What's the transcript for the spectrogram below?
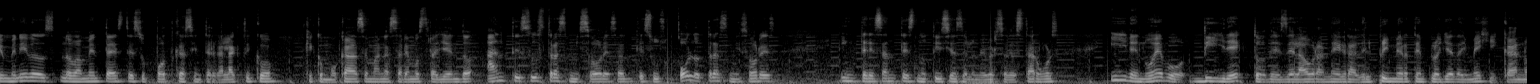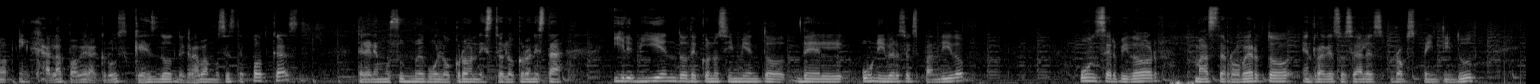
Bienvenidos nuevamente a este su podcast intergaláctico que como cada semana estaremos trayendo ante sus transmisores, ante sus holotransmisores, interesantes noticias del universo de Star Wars y de nuevo directo desde la obra negra del primer templo Jedi mexicano en Jalapa, Veracruz, que es donde grabamos este podcast. Traeremos un nuevo holocrón, este holocrón está hirviendo de conocimiento del universo expandido un servidor, Master Roberto, en redes sociales Rob's Painting Dude.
